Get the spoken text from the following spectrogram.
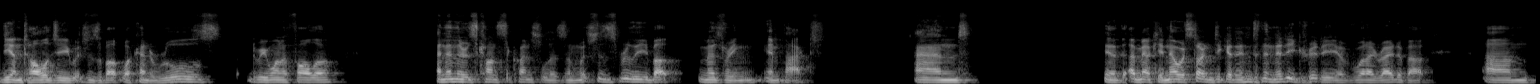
deontology, which is about what kind of rules do we want to follow. And then there's consequentialism, which is really about measuring impact. And you know, I mean, okay, now we're starting to get into the nitty gritty of what I write about. Um,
